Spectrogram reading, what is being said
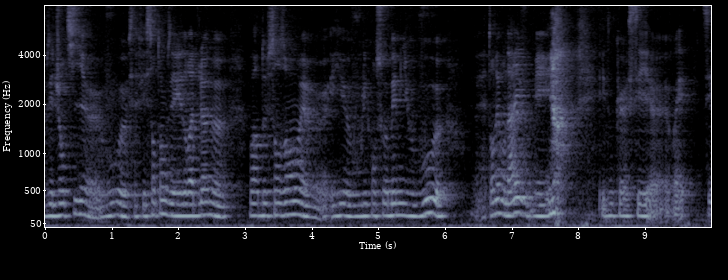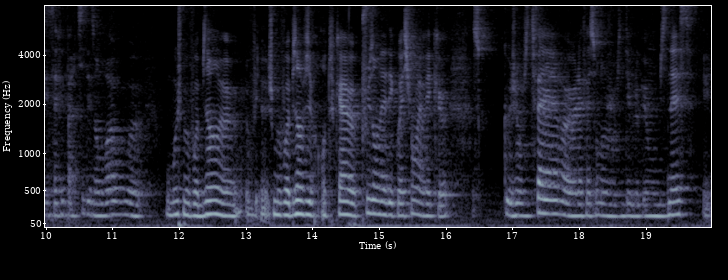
vous êtes gentil, vous, ça fait 100 ans que vous avez les droits de l'homme, voire 200 ans, et vous voulez qu'on soit au même niveau que vous, attendez, on arrive, mais. et donc c'est. ouais, ça fait partie des endroits où, où, moi je me vois bien, je me vois bien vivre, en tout cas plus en adéquation avec que j'ai envie de faire, euh, la façon dont j'ai envie de développer mon business et euh,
